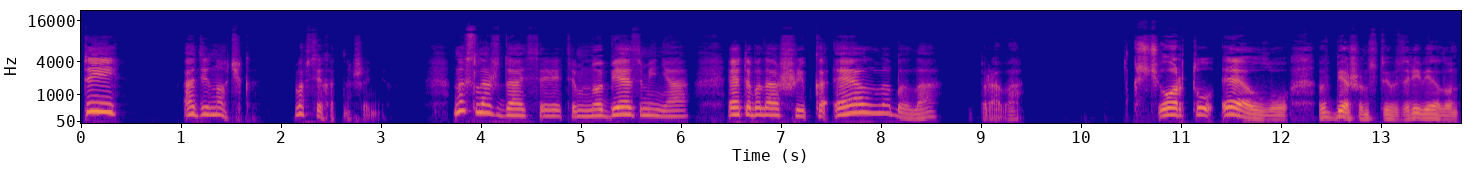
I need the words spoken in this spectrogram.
Ты одиночка во всех отношениях. Наслаждайся этим, но без меня. Это была ошибка. Элла была права. К черту Эллу! — в бешенстве взревел он,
